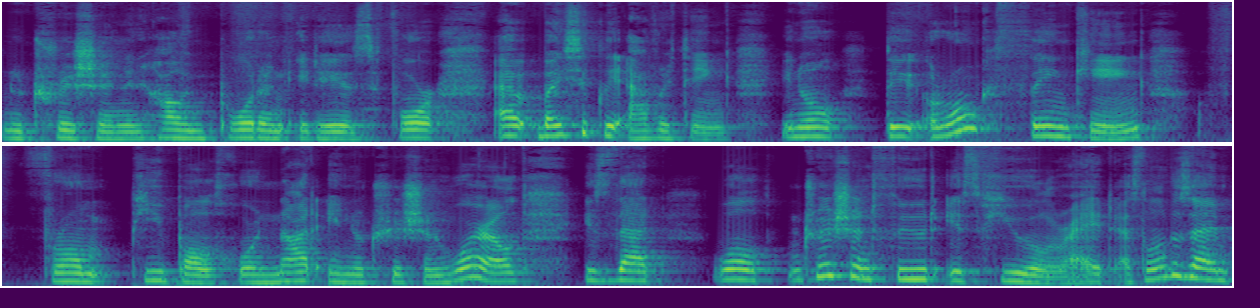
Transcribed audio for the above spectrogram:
nutrition and how important it is for uh, basically everything. You know, the wrong thinking from people who are not in nutrition world is that well nutrition food is fuel right as long as i'm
